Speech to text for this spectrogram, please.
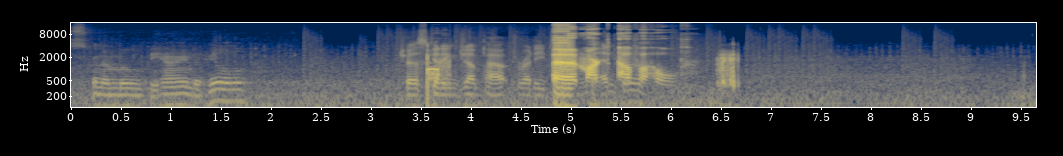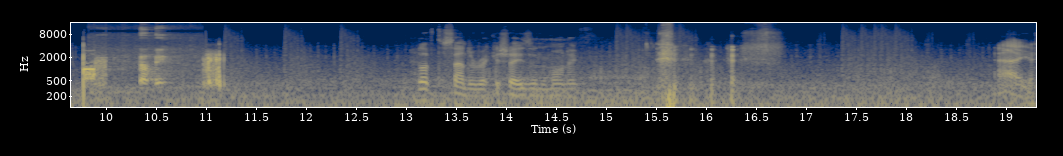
Just gonna move behind the hill. Just getting jump out ready to Uh, mark enter. Alpha hold. Copy. Love the sound of ricochets in the morning. ah, yes,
